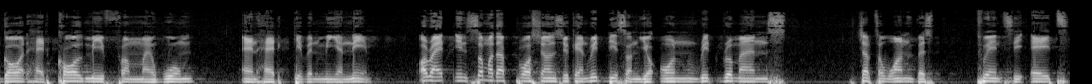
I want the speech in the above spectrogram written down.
God had called me from my womb and had given me a name. Alright, in some other portions, you can read this on your own. Read Romans chapter 1 verse 28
